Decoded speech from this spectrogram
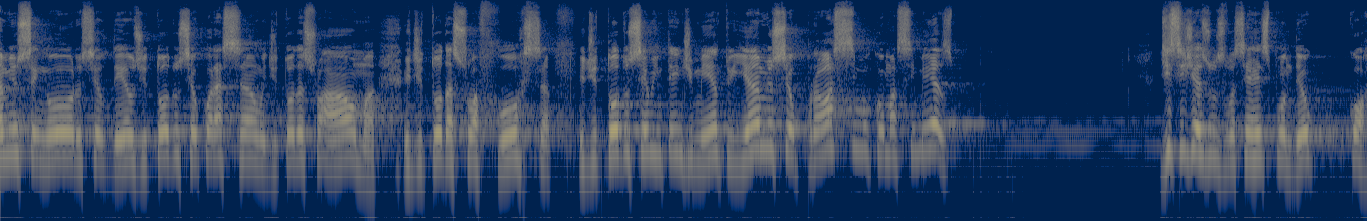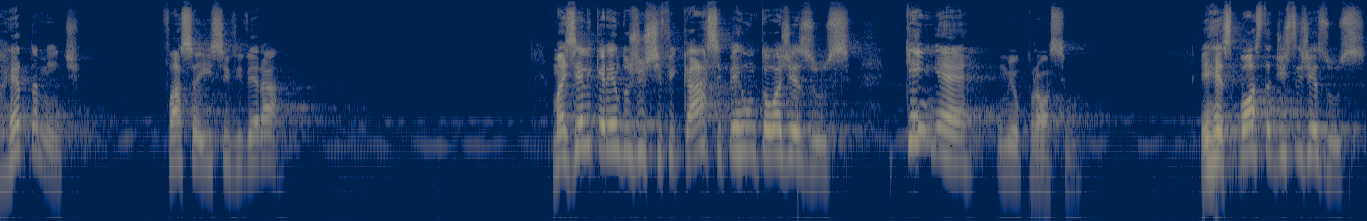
Ame o Senhor, o seu Deus, de todo o seu coração, e de toda a sua alma, e de toda a sua força, e de todo o seu entendimento, e ame o seu próximo como a si mesmo. Disse Jesus: Você respondeu corretamente, faça isso e viverá. Mas ele, querendo justificar-se, perguntou a Jesus: Quem é o meu próximo? Em resposta, disse Jesus:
